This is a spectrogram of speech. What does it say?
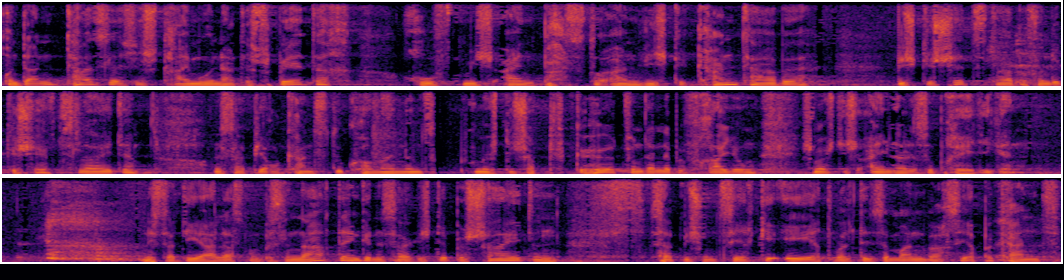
Und dann tatsächlich drei Monate später ruft mich ein Pastor an, wie ich gekannt habe, die ich geschätzt habe von den Geschäftsleuten. Und ich sagte, ja, kannst du kommen? Und ich, möchte, ich habe gehört von deiner Befreiung, ich möchte dich einladen zu predigen. Und ich sagte, ja, lass mal ein bisschen nachdenken, dann sage ich dir Bescheid. Und es hat mich schon sehr geehrt, weil dieser Mann war sehr bekannt.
